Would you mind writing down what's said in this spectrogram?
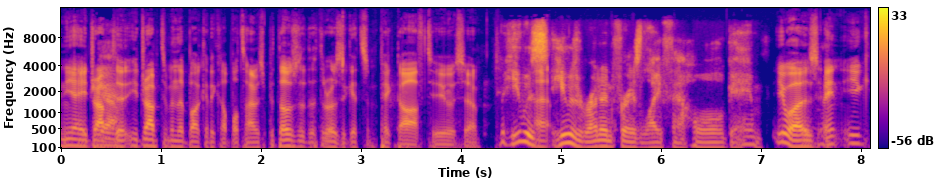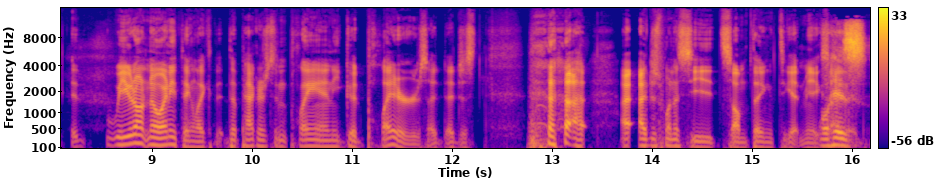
And yeah, he dropped Yeah. it. He dropped him in the bucket a couple times, but those are the throws that gets him picked off too. So But he was Uh, he was running for his life that whole game. he was, and you, we don't know anything. Like the, Packers didn't play any good players. I, I just, I, I just want to see something to get me excited. Well, his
